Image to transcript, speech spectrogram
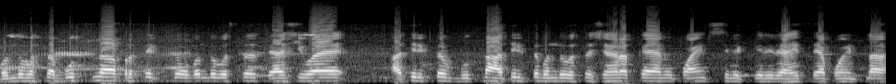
बंदोबस्त बूथला प्रत्येक बंदोबस्त त्याशिवाय अतिरिक्त बूथला अतिरिक्त बंदोबस्त शहरात काय आम्ही पॉईंट सिलेक्ट केलेले आहेत त्या पॉईंटला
